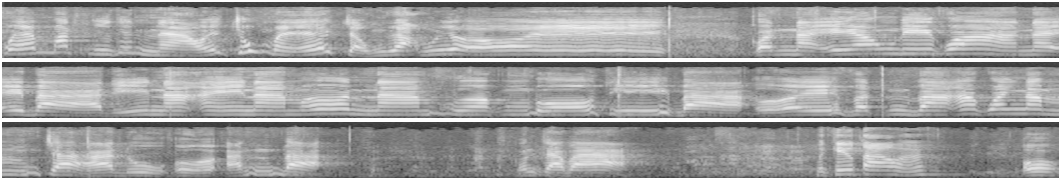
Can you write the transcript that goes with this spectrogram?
khóe mắt như thế nào ấy. Chúc mày ấy chổng gọng ấy rồi còn nãy ông đi qua nãy bà đi nãy nam ơn nam phước bố thì bà ơi vất vả quanh năm trả đủ ăn bà con chào bà. Mày kêu tao hả? ô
